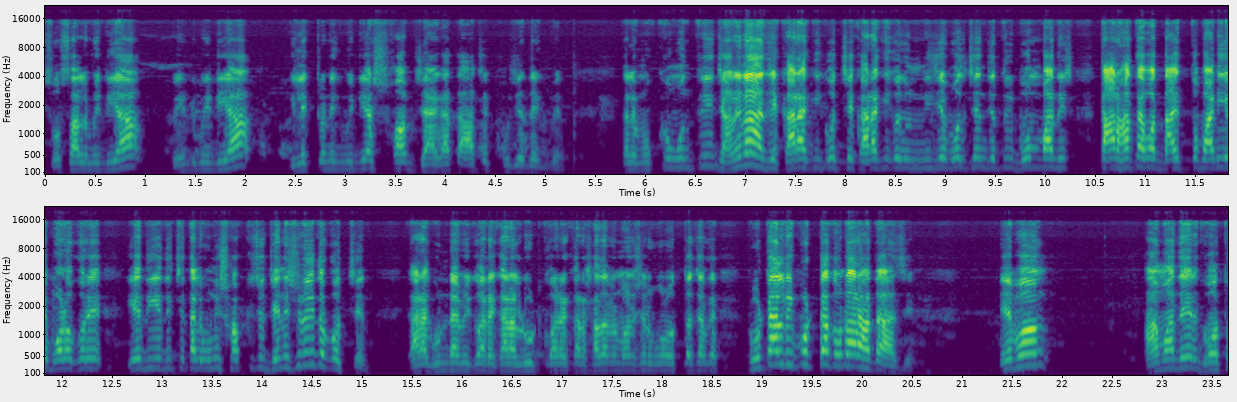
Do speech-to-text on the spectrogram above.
social media, print media, electronic media সব জায়গাতে আছে, খুঁজে দেখবেন। তাহলে মুখ্যমন্ত্রী জানে না যে কারা কি করছে, কারা কি করছে? নিজে বলছেন যে, তুই বোম বাঁধিস, তার হাতে আবার দায়িত্ব বাড়িয়ে বড় করে এ দিয়ে দিচ্ছে। তাহলে উনি সবকিছু জেনে শুনেই তো করছেন। কারা গুন্ডামি করে, কারা লুট করে, কারা সাধারণ মানুষের উপর অত্যাচার করে টোটাল রিপোর্টটা তো ওনার হাতে আছে। এবং আমাদের গত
